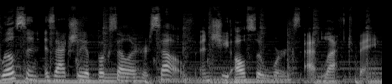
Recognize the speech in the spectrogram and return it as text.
Wilson is actually a bookseller herself, and she also works at Left Bank.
